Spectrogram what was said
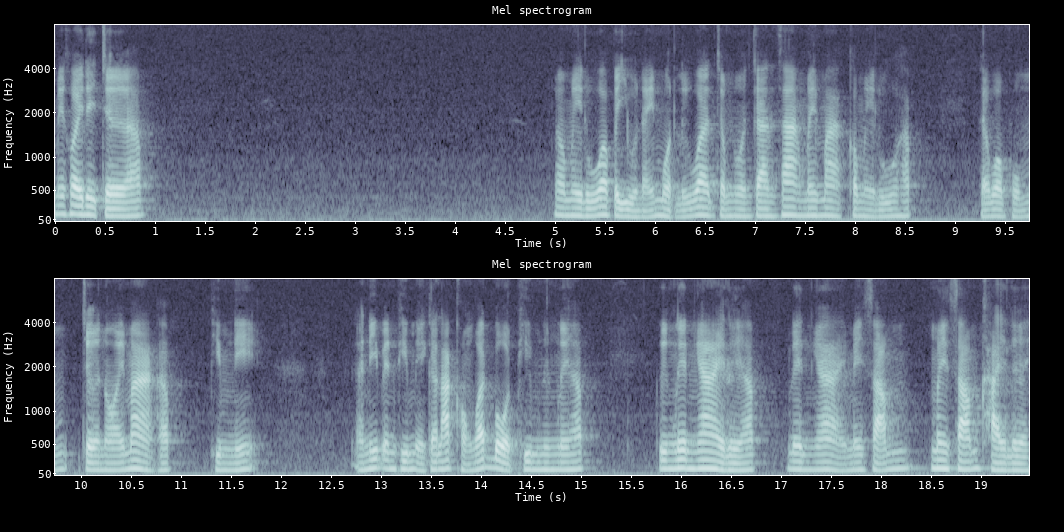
ไม่ค่อยได้เจอครับ เราไม่รู้ว่าไปอยู่ไหนหมด หรือว่าจำนวนการสร้างไม่มากก็ไม่รู้ครับ แต่ว่าผมเจอน้อยมากครับ พิมพ์นี้ อันนี้เป็นพิมพ์เอกลักษณ์ของวัดโบสถ์พิมพ์หนึ่งเลยครับซึ่งเล่นง่ายเลยครับ เล่นง่ายไม่ซ้ำไม่ซ้ำใครเลย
